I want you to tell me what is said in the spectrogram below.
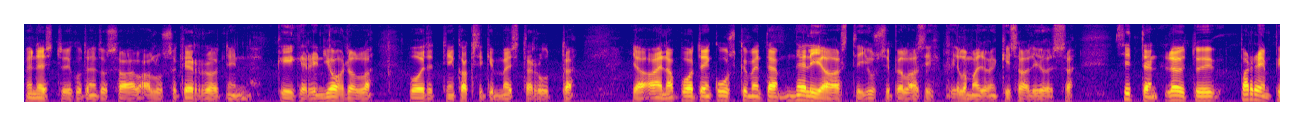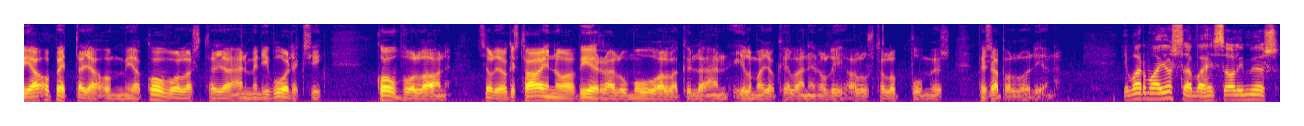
menestyi, kuten tuossa alussa kerroit, niin Kiikerin johdolla voitettiin kaksikin mestaruutta. Ja aina vuoteen 64 asti Jussi pelasi Ilmajoen kisailijoissa. Sitten löytyi parempia opettajahommia Kouvolasta ja hän meni vuodeksi Kouvolaan. Se oli oikeastaan ainoa vierailu muualla. Kyllähän Ilmajokelainen oli alusta loppuun myös pesäpalloilijana. Ja varmaan jossain vaiheessa oli myös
